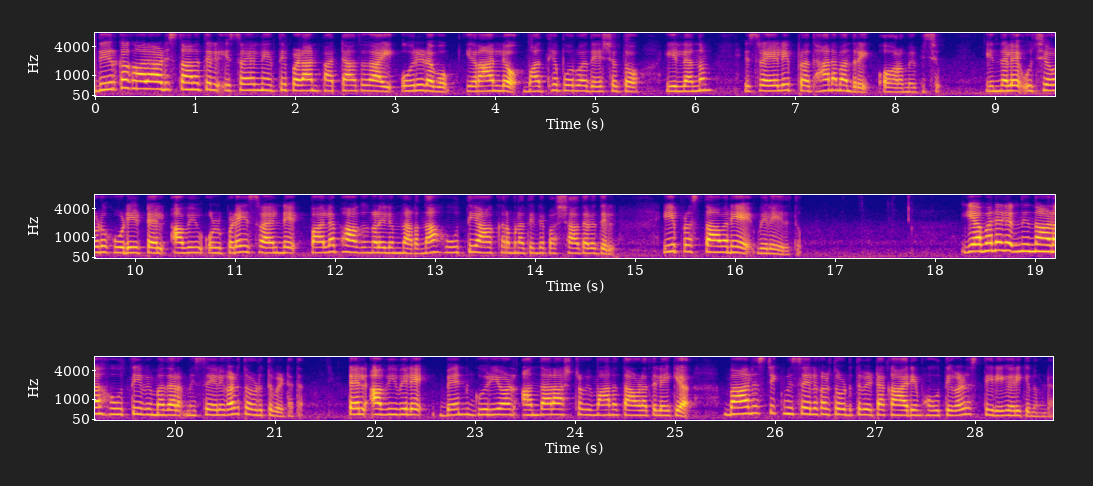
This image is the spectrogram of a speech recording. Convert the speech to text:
ദീർഘകാലാടിസ്ഥാനത്തിൽ ഇസ്രായേലിനെ എത്തിപ്പെടാൻ പറ്റാത്തതായി ഒരിടവും ഇറാനിലോ മധ്യപൂർവ ദേശത്തോ ഇല്ലെന്നും ഇസ്രായേലി പ്രധാനമന്ത്രി ഓർമ്മിപ്പിച്ചു. ഇന്നലെ ഉച്ചയോടുകൂടി ടെൽ അവീവ് ഉൾപ്പെടെ ഇസ്രായേലിന്റെ പല ഭാഗങ്ങളിലും നടന്ന ഹൂത്തി ആക്രമണത്തിന്റെ പശ്ചാത്തലത്തിൽ ഈ പ്രസ്താവനയെ വിലയിരുത്തും. യമനിൽ നിന്നാണ് ഹൂത്തി വിമതർ മിസൈലുകൾ തൊടുത്തുവിട്ടത്. ടെൽ അവീവിലെ ബെൻ ഗുരിയോൺ അന്താരാഷ്ട്ര വിമാനത്താവളത്തിലേക്ക് ബാലിസ്റ്റിക് മിസൈലുകൾ തൊടുത്തുവിട്ട കാര്യം ഹൂത്തികൾ സ്ഥിരീകരിക്കുന്നുണ്ട്.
